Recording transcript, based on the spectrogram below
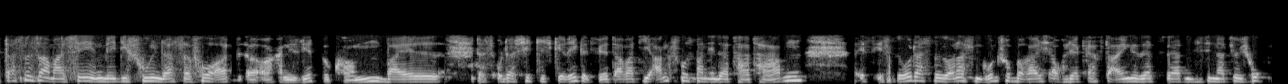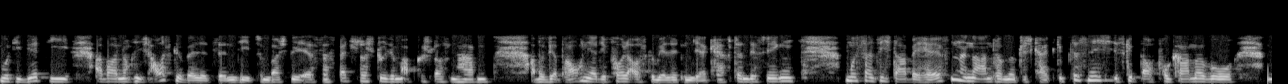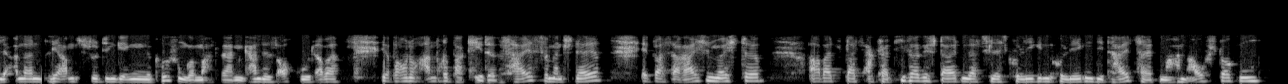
Das müssen wir mal sehen, wie die Schulen das vor Ort äh, organisiert bekommen, weil das unterschiedlich geregelt wird. Aber die Angst muss man in der Tat haben. Es ist so, dass besonders im Grundschulbereich auch Lehrkräfte eingesetzt werden. Die sind natürlich hoch motiviert, die aber noch nicht ausgebildet sind, die zum Beispiel erst das Bachelorstudium abgeschlossen haben. Aber wir brauchen ja die voll ausgebildeten Lehrkräfte. Und deswegen muss man sich da behelfen. Eine andere Möglichkeit gibt es nicht. Es gibt auch Programme, wo in anderen Lehramtsstudiengängen eine Prüfung gemacht werden kann. Das ist auch gut. Aber wir brauchen noch andere Pakete. Das heißt, wenn man schnell etwas erreichen möchte, Arbeitsplatz attraktiver gestalten, dass vielleicht Kolleginnen und Kollegen, die Teilzeit machen, aufstocken,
